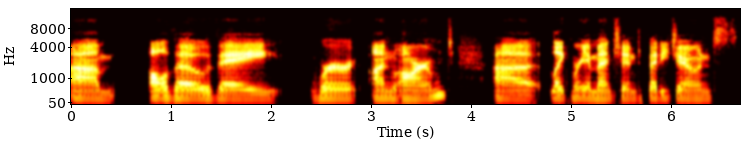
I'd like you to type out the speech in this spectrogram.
um, although they were unarmed. Uh, like Maria mentioned, Betty Jones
